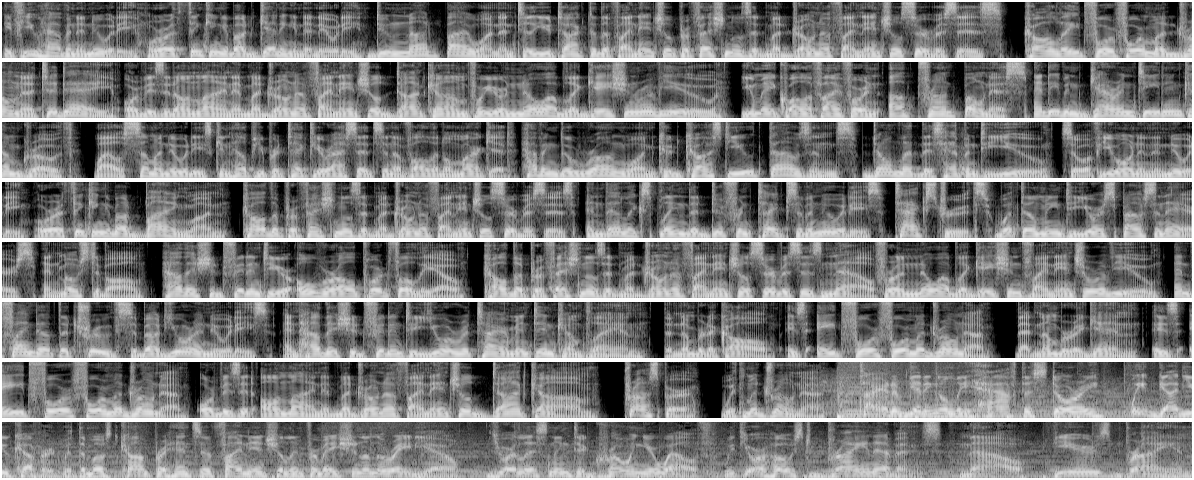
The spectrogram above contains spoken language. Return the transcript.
If you have an annuity or are thinking about getting an annuity, do not buy one until you talk to the financial professionals at Madrona Financial Services. Call 844 Madrona today or visit online at madronafinancial.com for your no obligation review. You may qualify for an upfront bonus and even guaranteed income growth. While some annuities can help you protect your assets in a volatile market, having the wrong one could cost you thousands. Don't let this happen to you. So if you own an annuity or are thinking about buying one, call the professionals at Madrona Financial Services and they'll explain the different types of annuities, tax truths, what they'll mean to your spouse and heirs, and most of all, how they should fit into your overall portfolio. Call the professionals at Madrona Financial Services now for a no obligation financial review and find out the truths about your annuities and how they should fit into your retirement income plan. The number to call is 844 Madrona. That number again is 844 Madrona or visit online at madronafinancial.com. Prosper with Madrona. Tired of getting only half the story? We've got you covered with the most comprehensive financial information on the radio. You're listening to Growing Your Wealth with your host, Brian Evans. Now, here's Brian.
